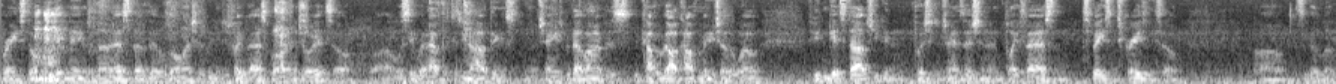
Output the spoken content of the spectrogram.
brainstorming nicknames and none of that stuff that will go on. It's just we can just play basketball and enjoy it. So uh, we'll see what happens because you know how things you know change. But that lineup is we, we all complement each other well. If you can get stops, you can push into transition and play fast, and spacing's crazy. So um, it's a good look.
